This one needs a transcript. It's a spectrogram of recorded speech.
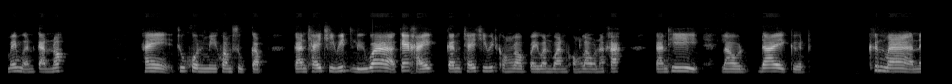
ไม่เหมือนกันเนาะให้ทุกคนมีความสุขกับ การใช้ชีวิตหรือว่าแก้ไขการใช้ชีวิตของเราไปวันๆของเรานะคะ การที่เราได้เกิดขึ้นมาใน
